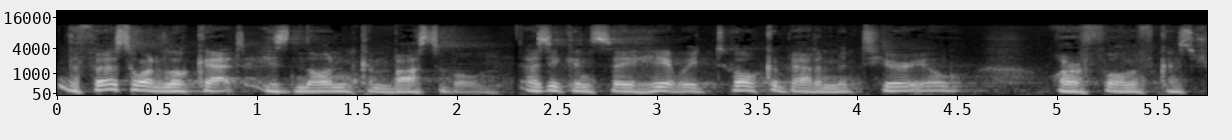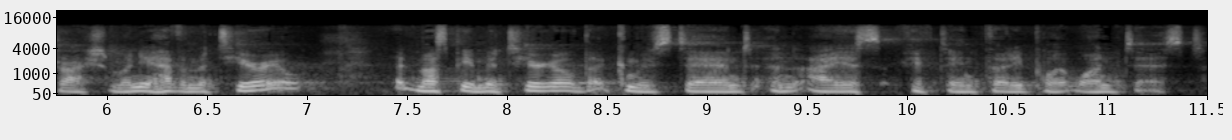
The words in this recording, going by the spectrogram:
The first I want to look at is non-combustible. As you can see here, we talk about a material or a form of construction. When you have a material, it must be a material that can withstand an AS 1530.1 test.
